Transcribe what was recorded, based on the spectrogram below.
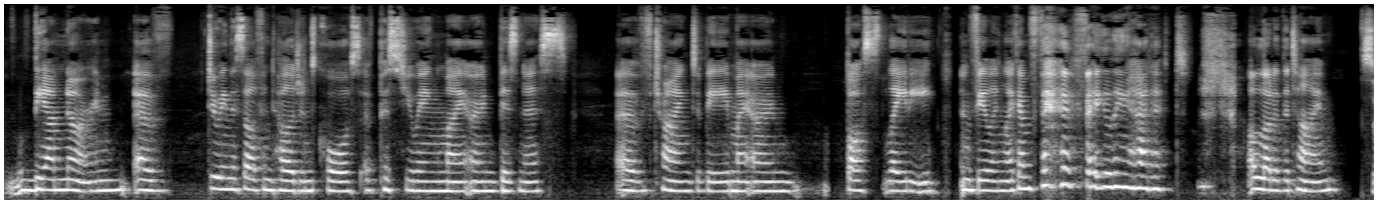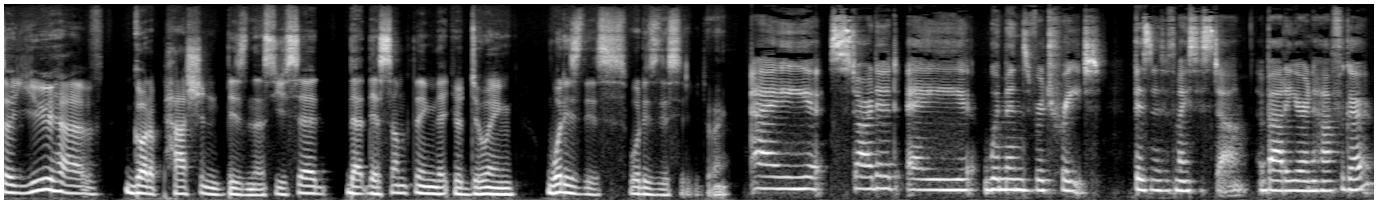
the unknown of doing the self intelligence course of pursuing my own business of trying to be my own boss lady and feeling like I'm failing at it a lot of the time. So you have got a passion business. You said that there's something that you're doing. What is this? What is this that you're doing? I started a women's retreat business with my sister about a year and a half ago.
